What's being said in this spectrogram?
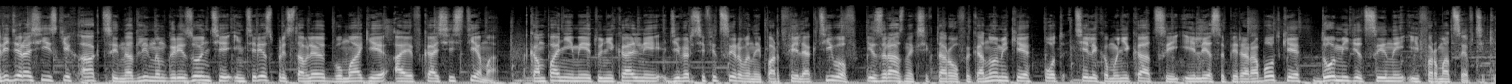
Среди российских акций на длинном горизонте интерес представляют бумаги АФК-система. Компания имеет уникальный диверсифицированный портфель активов из разных секторов экономики, от телекоммуникаций и лесопереработки до медицины и фармацевтики.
